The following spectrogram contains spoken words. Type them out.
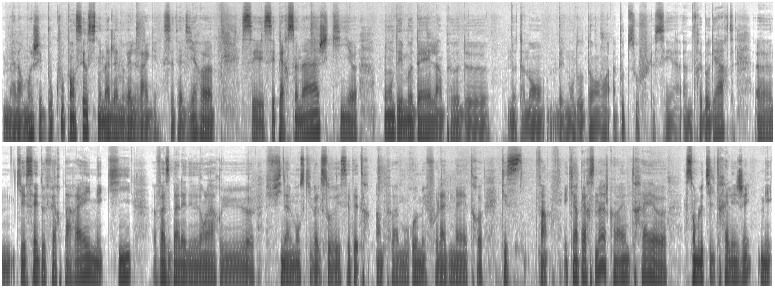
mais alors moi j'ai beaucoup pensé au cinéma de la nouvelle vague, c'est-à-dire euh, ces, personnages qui euh, ont des modèles un peu de notamment Belmondo dans À bout de souffle, c'est euh, Humphrey Bogart, euh, qui essaye de faire pareil, mais qui va se balader dans la rue. Euh, finalement, ce qui va le sauver, c'est d'être un peu amoureux, mais il faut l'admettre. Enfin, et qui est un personnage quand même très, semble-t-il, très léger, mais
